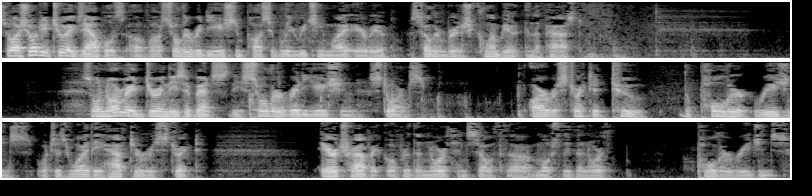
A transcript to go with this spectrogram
So I showed you two examples of uh, solar radiation possibly reaching my area, southern British Columbia, in the past. So normally during these events, the solar radiation storms are restricted to the polar regions, which is why they have to restrict air traffic over the north and south, uh, mostly the north polar regions.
